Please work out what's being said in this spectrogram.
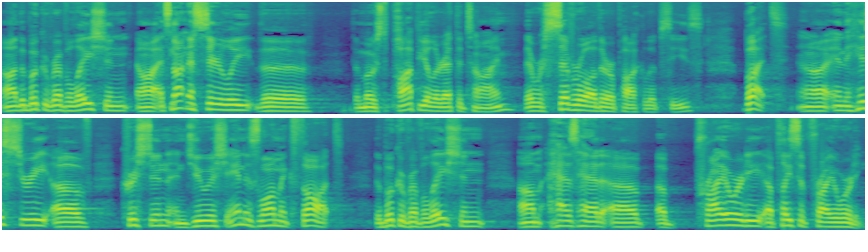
uh, the book of Revelation, uh, it's not necessarily the, the most popular at the time. There were several other apocalypses. But uh, in the history of Christian and Jewish and Islamic thought, the book of Revelation um, has had a, a, priority, a place of priority.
